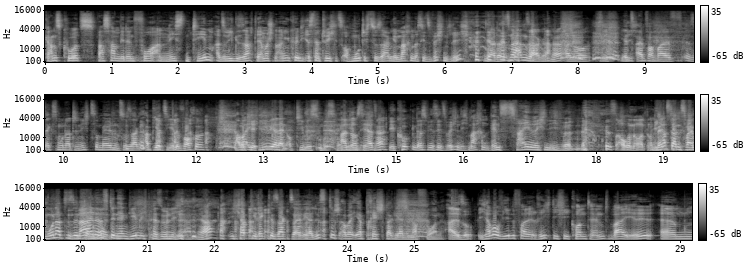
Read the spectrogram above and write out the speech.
ganz kurz, was haben wir denn vor an nächsten Themen? Also wie gesagt, wir haben ja schon angekündigt, ist natürlich jetzt auch mutig zu sagen, wir machen das jetzt wöchentlich. Ja, das ist eine Ansage. Ne? Also sich jetzt einfach mal sechs Monate nicht zu melden und zu sagen, ab jetzt jede Woche. Aber okay. ich liebe ja deinen Optimismus. Hand aufs Herz, ne? wir gucken, dass wir es jetzt wöchentlich machen. Wenn es zwei wöchentlich wird, ist auch in Ordnung. Und wenn es dann zwei Monate sind, nein, dann ruft den Herrn Gemlich persönlich an. Ja? Ich habe direkt gesagt, sei realistisch, aber er prescht da gerne nach vorne. Also, ich habe auf jeden Fall richtig viel Content, weil ähm,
